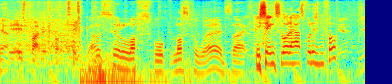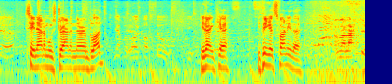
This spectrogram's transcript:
Yeah. It is private property. I was sort of lost for, lost for words. Like, You seen slaughterhouse footage before? Yeah. yeah. Seen animals drown in their own blood? Yeah, but like I still. You don't care? You think it's funny though? Am I laughing?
